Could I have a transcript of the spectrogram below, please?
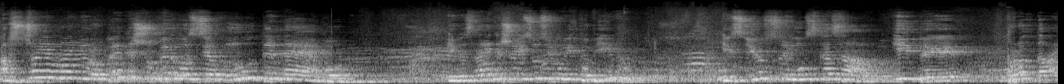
а що я маю робити, щоб осягнути небо? І ви знаєте, що Ісус йому відповів? Ісус йому сказав: іди, продай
